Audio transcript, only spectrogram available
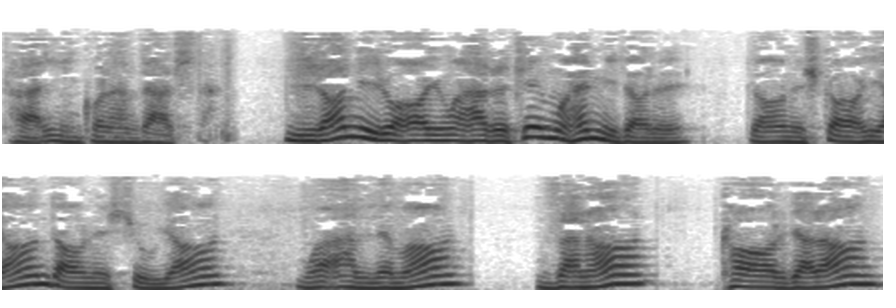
تعیین کننده هستند. ایران نیروهای محرکه مهمی داره. دانشگاهیان دانشجویان معلمان زنان کارگران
